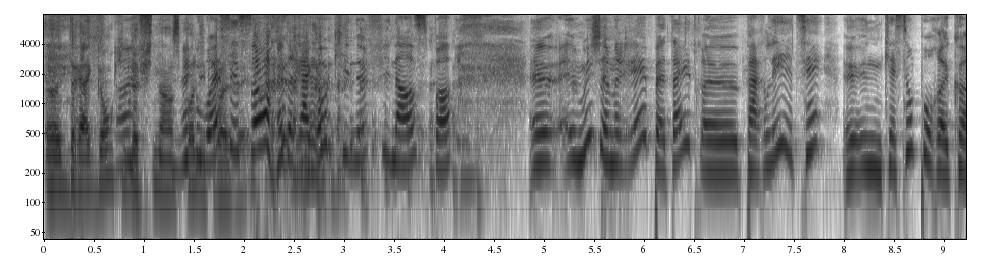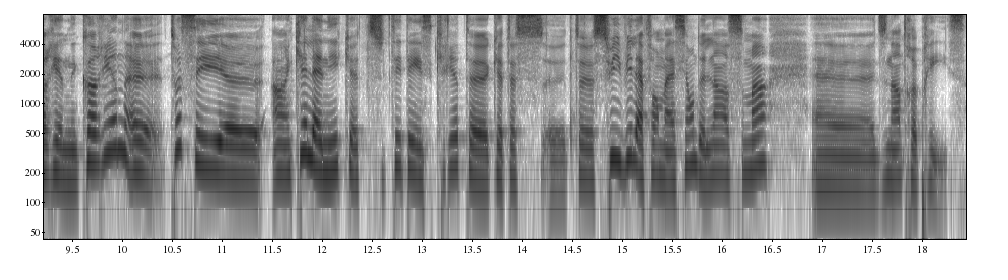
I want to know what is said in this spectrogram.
Un dragon qui ne finance pas les ouais, projets. c'est ça, un dragon qui ne finance pas. Euh, moi, j'aimerais peut-être euh, parler, tiens, euh, une question pour euh, Corinne. Corinne, euh, toi, c'est euh, en quelle année que tu t'es inscrite, euh, que tu as suivi la formation de lancement euh, d'une entreprise?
